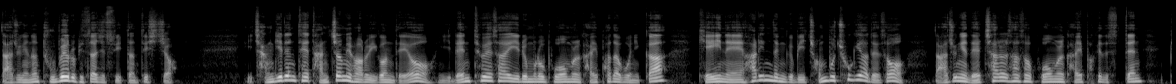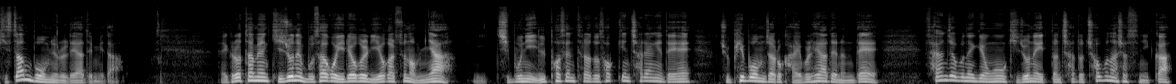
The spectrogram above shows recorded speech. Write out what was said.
나중에는 두 배로 비싸질 수 있다는 뜻이죠. 이 장기 렌트의 단점이 바로 이건데요. 이 렌트 회사의 이름으로 보험을 가입하다 보니까 개인의 할인 등급이 전부 초기화돼서 나중에 내 차를 사서 보험을 가입하게 됐을 땐 비싼 보험료를 내야 됩니다. 예, 그렇다면 기존의 무사고 이력을 이어갈 수는 없냐? 지분이 1%라도 섞인 차량에 대해 주피보험자로 가입을 해야 되는데 사연자분의 경우 기존에 있던 차도 처분하셨으니까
